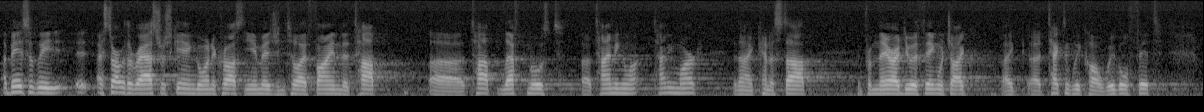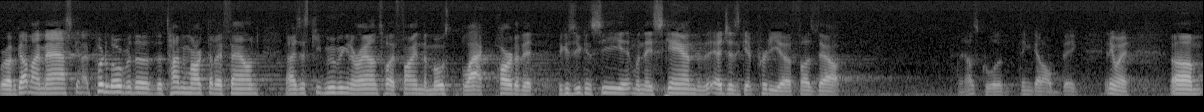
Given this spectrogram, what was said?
I basically, I start with a raster scan going across the image until I find the top, uh, top leftmost uh, timing, timing mark, and then I kind of stop. And from there I do a thing which I, I uh, technically call wiggle fit, where I've got my mask and I put it over the, the timing mark that I found, and I just keep moving it around until I find the most black part of it, because you can see when they scan, the edges get pretty uh, fuzzed out. that was cool, the thing got all big. Anyway, um,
